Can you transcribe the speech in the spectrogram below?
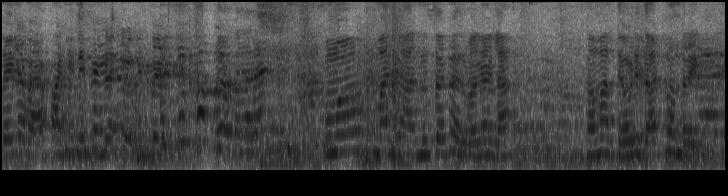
पहिल्या बाया पाणी नाही प्यायचं. मग माझ्या अनुचं घर बघायला. आम्हाला तेवढीच आठवण राहील.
